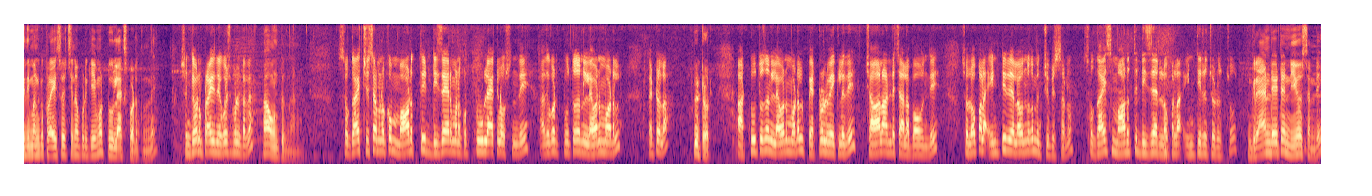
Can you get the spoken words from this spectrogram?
ఇది మనకి ప్రైస్ వచ్చినప్పటికేమో టూ ల్యాక్స్ పడుతుంది. సో ఇంకేమైనా ప్రైస్ నెగోషియబుల్ ఉంటుందా? ఉంటుందండి. సో గాయస్ చూసారు మనకు మారుతి డిజైర్ మనకు టూ ల్యాక్లో వస్తుంది. అది కూడా టూ థౌజండ్ లెవెన్ మోడల్ పెట్రోలా petrol. Two thousand eleven model petrol vehicle ఇది. చాలా అంటే చాలా బాగుంది. సో లోపల ఇంటీరియర్ ఎలా ఉందో మీకు చూపిస్తాను. సో గాయస్ మారుతి డిజైర్ లోపల ఇంటీరియర్ చూడొచ్చు. గ్రాండ్ ఎయిట్ నియోస్ అండి.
